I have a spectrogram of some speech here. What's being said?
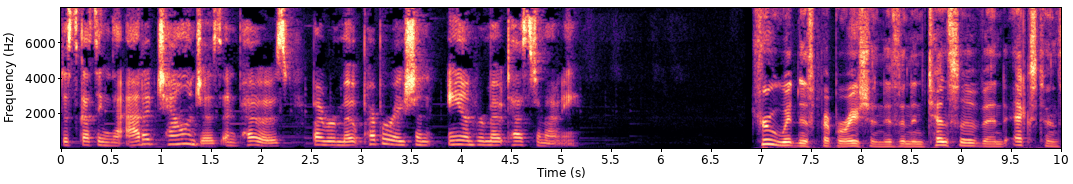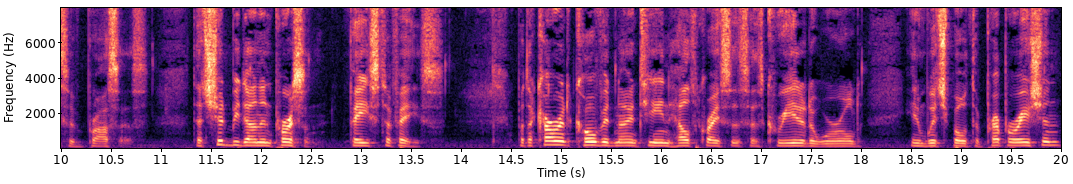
discussing the added challenges imposed by remote preparation and remote testimony. True witness preparation is an intensive and extensive process that should be done in person, face to face. But the current COVID 19 health crisis has created a world in which both the preparation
